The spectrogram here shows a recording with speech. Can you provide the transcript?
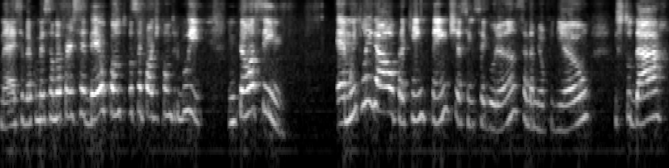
né? Você vai começando a perceber o quanto você pode contribuir. Então, assim, é muito legal para quem sente essa insegurança, na minha opinião, estudar,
